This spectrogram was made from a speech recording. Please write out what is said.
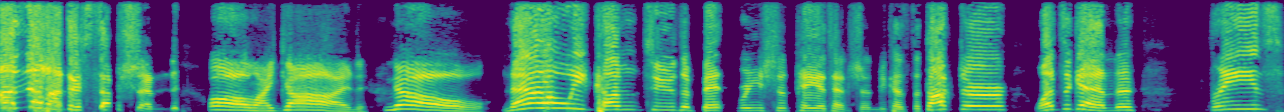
Another deception! Oh my God! No. Now we come to the bit where you should pay attention because the doctor, once again, frees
